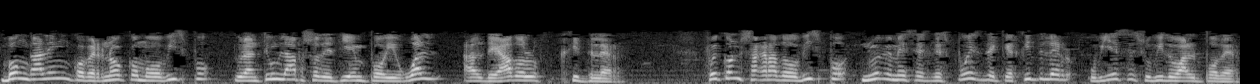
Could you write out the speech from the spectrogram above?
Von Galen gobernó como obispo durante un lapso de tiempo igual al de Adolf Hitler. Fue consagrado obispo nueve meses después de que Hitler hubiese subido al poder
